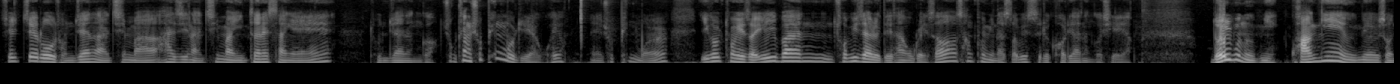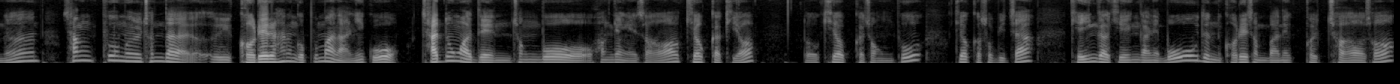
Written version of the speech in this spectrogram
실제로 존재는 않지만 하진 않지만 인터넷상에 존재하는 거. 쇼핑몰이라고 해요. 네, 쇼핑몰. 이걸 통해서 일반 소비자를 대상으로 해서 상품이나 서비스를 거래하는 것이에요. 넓은 의미, 광의의 의미에서는 상품을 전달, 거래를 하는 것 뿐만 아니고 자동화된 정보 환경에서 기업과 기업, 또 기업과 정부, 기업과 소비자, 개인과 개인 간의 모든 거래 전반에 걸쳐서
